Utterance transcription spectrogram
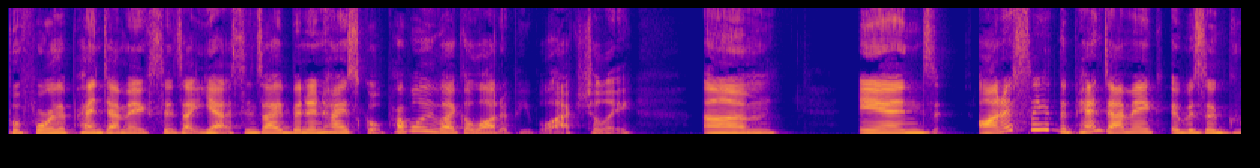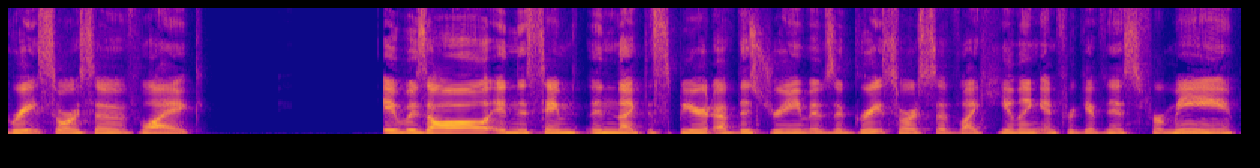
before the pandemic since I yeah, since I had been in high school, probably like a lot of people actually. Um and honestly, the pandemic, it was a great source of like, it was all in the same, in like the spirit of this dream. It was a great source of like healing and forgiveness for me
